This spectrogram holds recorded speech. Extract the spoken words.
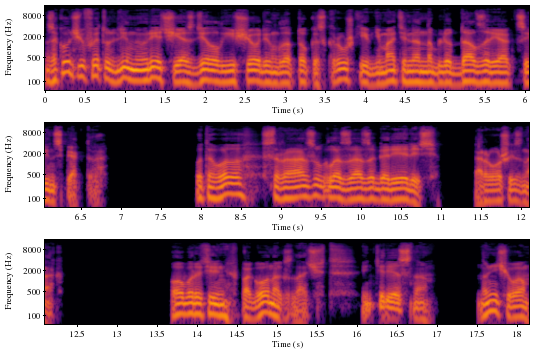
Закончив эту длинную речь, я сделал еще один глоток из кружки и внимательно наблюдал за реакцией инспектора. У того сразу глаза загорелись. Хороший знак. Оборотень в погонах, значит. Интересно. Ну ничего,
